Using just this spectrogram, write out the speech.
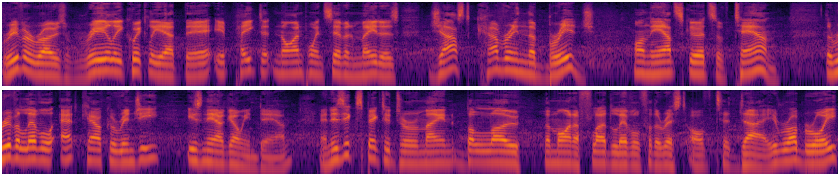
river rose really quickly out there. It peaked at 9.7 metres, just covering the bridge on the outskirts of town. The river level at Kalkarindji is now going down and is expected to remain below the minor flood level for the rest of today. Rob Roy,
